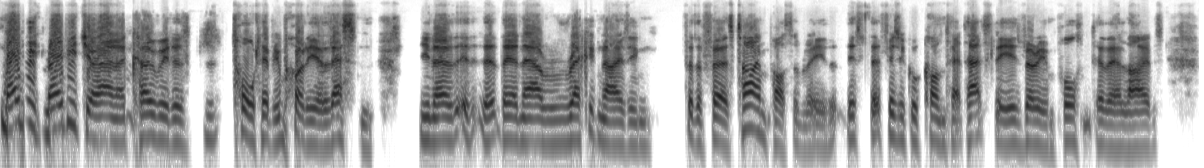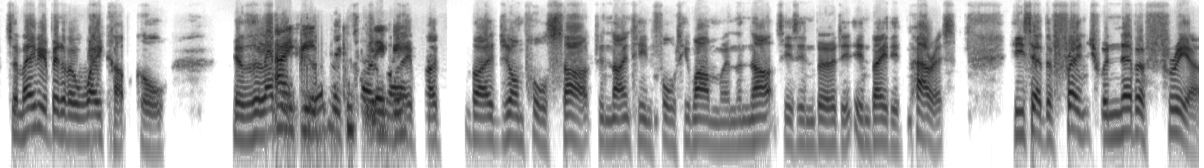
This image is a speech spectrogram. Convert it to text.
Maybe, maybe Joanna, COVID has taught everybody a lesson. You know that they're now recognizing for the first time, possibly, that this that physical contact actually is very important to their lives. So maybe a bit of a wake up call. You know, there's a lovely, lovely quote by, by, by John Paul Sartre in 1941 when the Nazis invaded, invaded Paris. He said the French were never freer.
